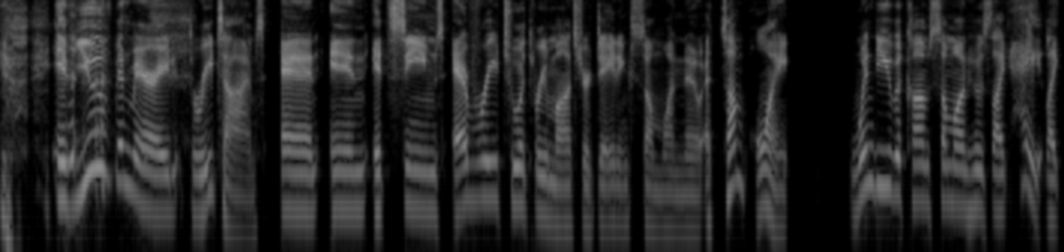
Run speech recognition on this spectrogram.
if you've been married three times and in it seems every two or three months you're dating someone new, at some point, when do you become someone who's like, hey, like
